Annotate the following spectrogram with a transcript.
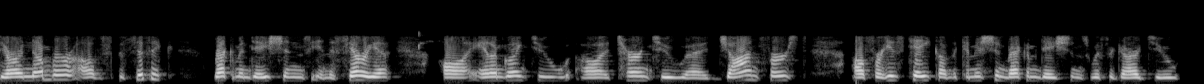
there are a number of specific recommendations in this area uh, and I'm going to uh, turn to John first for his take on the Commission recommendations with regard to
